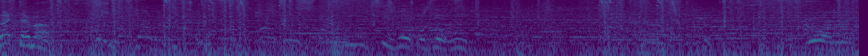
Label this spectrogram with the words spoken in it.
Let them up! Se ver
